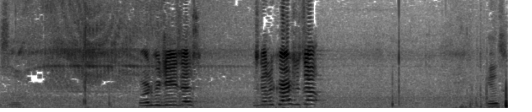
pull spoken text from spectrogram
is. So. Lord be Jesus. He's gonna crash us out. Yes.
